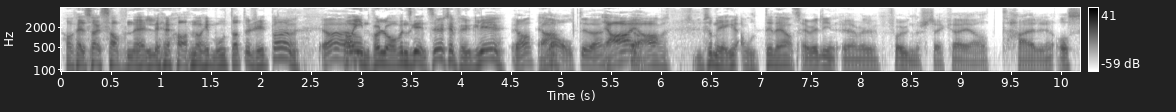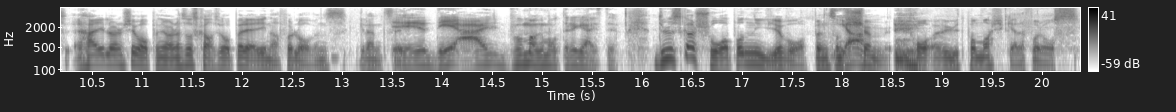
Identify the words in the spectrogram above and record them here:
ha jeg sagt savne eller ha noe imot at du skyter på dem. Ja, ja. Og innenfor lovens grenser, selvfølgelig. Ja, det er alltid det. Ja, ja, som regel alltid det, altså. Jeg vil, jeg vil få understreke at her, oss, her i Lunsj i Våpenhjørnet så skal vi operere innenfor lovens grenser. Eh, Det er på mange måter det greieste. Du skal se på nye våpen som kommer på, ut på markedet for oss.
